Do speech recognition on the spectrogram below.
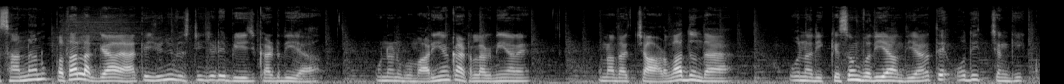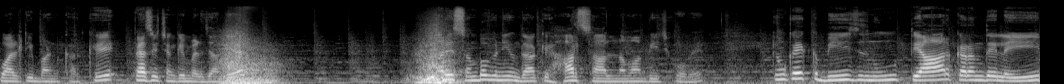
ਕਿਸਾਨਾਂ ਨੂੰ ਪਤਾ ਲੱਗਿਆ ਹੋਇਆ ਕਿ ਯੂਨੀਵਰਸਿਟੀ ਜਿਹੜੇ ਬੀਜ ਕੱਢਦੀ ਆ, ਉਹਨਾਂ ਨੂੰ ਬਿਮਾਰੀਆਂ ਘੱਟ ਲੱਗਦੀਆਂ ਨੇ, ਉਹਨਾਂ ਦਾ ਝਾੜ ਵੱਧ ਹੁੰਦਾ ਹੈ, ਉਹਨਾਂ ਦੀ ਕਿਸਮ ਵਧੀਆ ਹੁੰਦੀ ਆ ਤੇ ਉਹਦੀ ਚੰਗੀ ਕੁਆਲਿਟੀ ਬਣ ਕਰਕੇ ਪੈਸੇ ਚੰਗੇ ਮਿਲ ਜਾਂਦੇ ਆ। ਪਰ ਇਹ ਸੰਭਵ ਨਹੀਂ ਹੁੰਦਾ ਕਿ ਹਰ ਸਾਲ ਨਵਾਂ ਬੀਜ ਹੋਵੇ, ਕਿਉਂਕਿ ਇੱਕ ਬੀਜ ਨੂੰ ਤਿਆਰ ਕਰਨ ਦੇ ਲਈ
